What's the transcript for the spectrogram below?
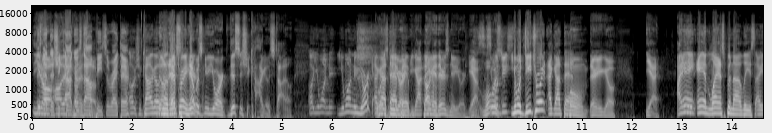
you Is know that the all that Chicago style stuff. pizza right there? Oh, Chicago? No, No, that's, right here. That was New York. This is Chicago style. Oh, you want New, you want New York? I Where's got that, New York? babe. You got Bam. okay. There's New York. Yeah. What you, was want De- you want Detroit? I got that. boom? There you go. Yeah. I And, mean, and last but not least, I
